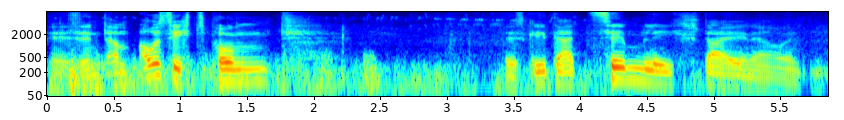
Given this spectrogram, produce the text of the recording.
Wir sind am Aussichtspunkt. Es geht da ziemlich steil nach unten.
